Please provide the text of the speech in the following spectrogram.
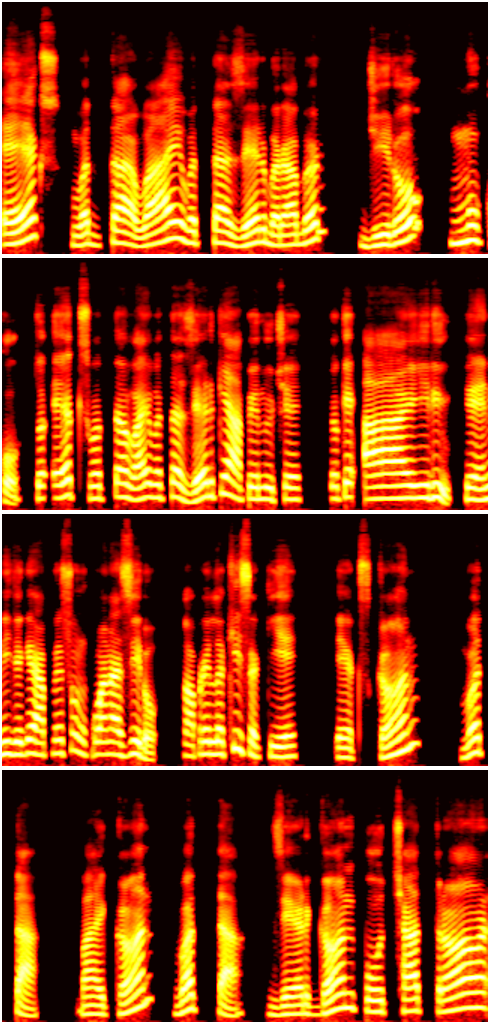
એક્સ વત્તા વાય વત્તા ઝેડ બરાબર ઝીરો મૂકો. તો એક્સ વત્તા વાય વત્તા ઝેડ ક્યાં આપેલું છે? તો કે આઈ રહ્યું. કે એની જગ્યાએ આપણે શું મૂકવાના? ઝીરો. તો આપણે લખી શકીએ એક્સ ઘન વત્તા વાય ઘન વત્તા ઝેડ ઘન પોછા ત્રણ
